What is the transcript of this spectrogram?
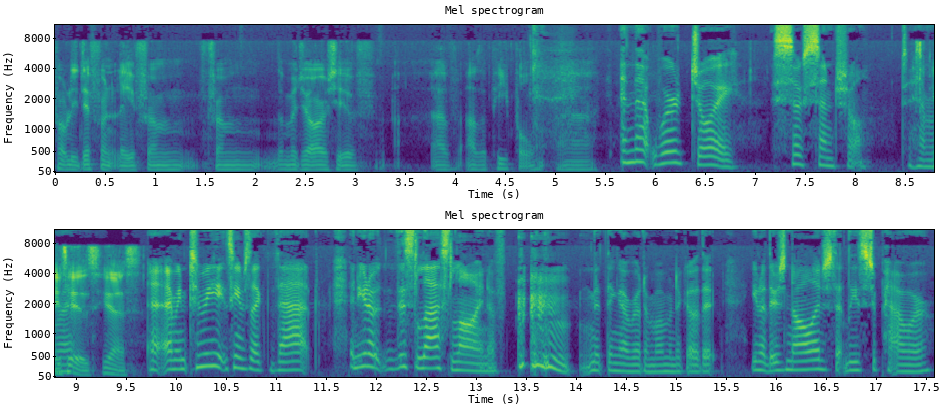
probably differently from from the majority of of other people. Uh, And that word joy is so central to him, It right? is, yes. I I mean, to me, it seems like that. And, you know, this last line of the thing I read a moment ago that, you know, there's knowledge that leads to power,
